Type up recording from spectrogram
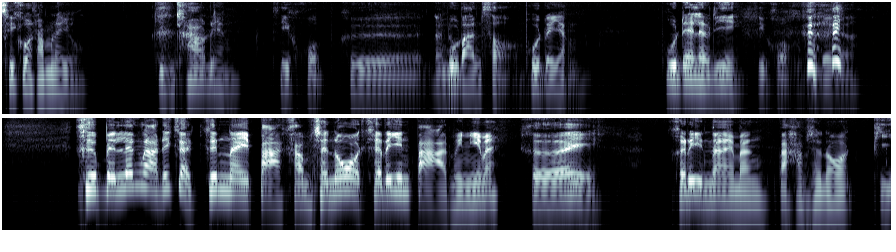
สี่ขวบทำอะไรอยู่กินข้าวได้ยังสี่ขวบคืออนุบาลสองพูดได้ยังพูดได้แล้วดิสี่ขวบพูดได้แล้วคือเป็นเรื่องราวที่เกิดขึ้นในป่าคำชะโนดเคยได้ยินป่าอย่างนี้ไหมเคย เคยได้ยินบ้างไหมบ้างป่าคำชะโนด ผี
